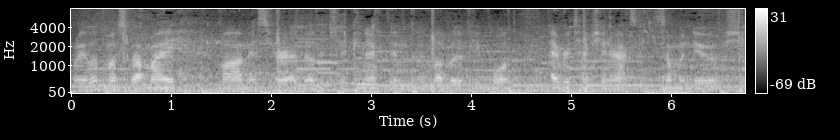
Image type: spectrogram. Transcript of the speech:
What I love most about my mom is her ability to connect and, and love other people. Every time she interacts with someone new, she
